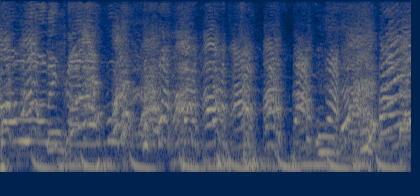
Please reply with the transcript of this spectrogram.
Pallo oli kananmuna!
